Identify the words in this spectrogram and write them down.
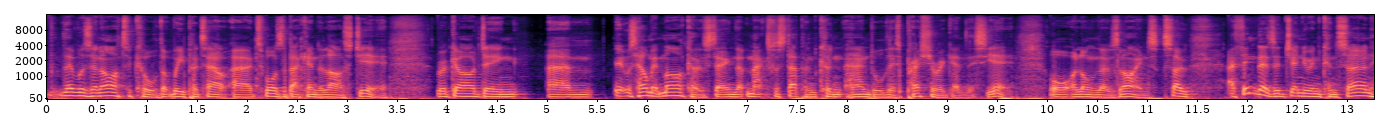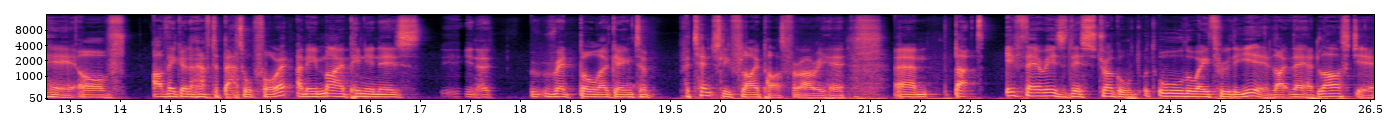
there was an article that we put out uh, towards the back end of last year regarding um, it was Helmut Marko saying that Max Verstappen couldn't handle this pressure again this year, or along those lines. So I think there's a genuine concern here of are they going to have to battle for it? I mean, my opinion is, you know, Red Bull are going to potentially fly past Ferrari here, um, but if there is this struggle all the way through the year, like they had last year,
